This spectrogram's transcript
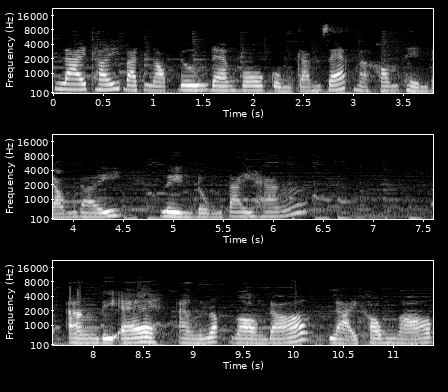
Lai thấy Bạch Ngọc Đường đang vô cùng cảnh giác mà không thèm động đậy liền đụng tay hắn. Ăn đi e, ăn rất ngon đó, lại không ngọt.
